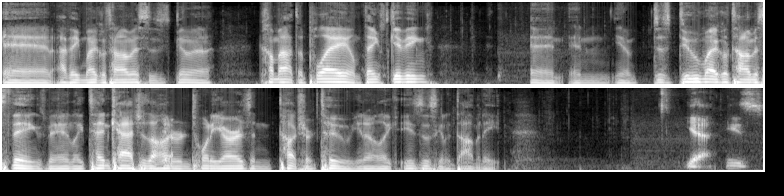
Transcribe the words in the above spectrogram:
and I think Michael Thomas is gonna come out to play on Thanksgiving. And and you know just do Michael Thomas things, man. Like ten catches, 120 yards, and touch or two. You know, like he's just gonna dominate. Yeah, he's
